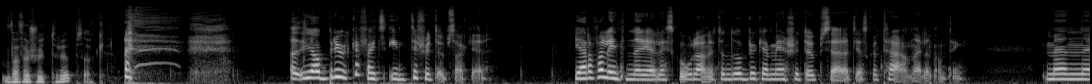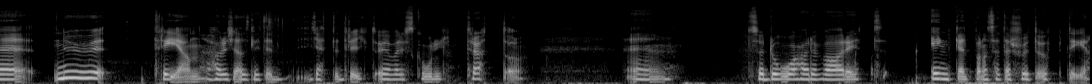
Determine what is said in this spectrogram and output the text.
varför skjuter du upp saker? Alltså, Jag brukar faktiskt inte skjuta upp saker. I alla fall inte när det gäller skolan, utan då brukar jag mer skjuta upp så här att jag ska träna eller någonting. Men eh, nu, trean, har det känts lite jättedrygt och jag har varit skoltrött. Och, eh, så då har det varit enkelt på något sätt att skjuta upp det.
